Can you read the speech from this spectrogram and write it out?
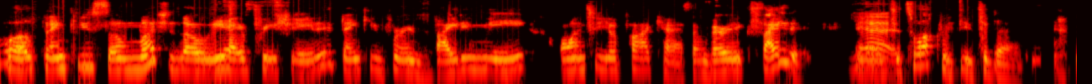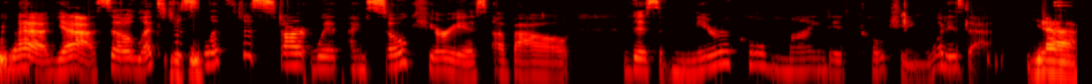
Well, thank you so much, Zoe. I appreciate it. Thank you for inviting me onto your podcast. I'm very excited yeah to talk with you today. yeah, yeah. So let's just mm-hmm. let's just start with I'm so curious about this miracle minded coaching. What is that? Yeah,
